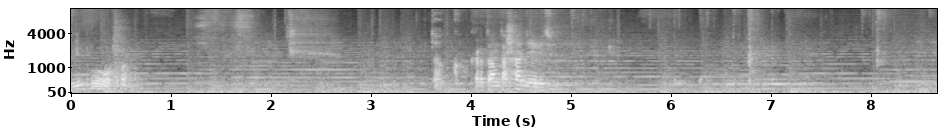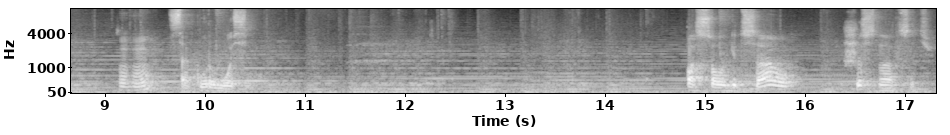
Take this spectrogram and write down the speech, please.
Неплохо. Так. Картан Таша 9. Угу. Сакур 8. Посол Гитсау 16.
